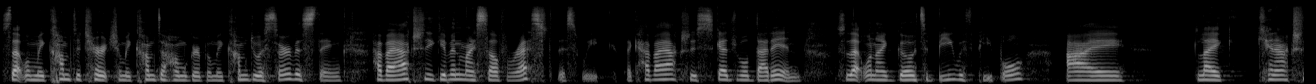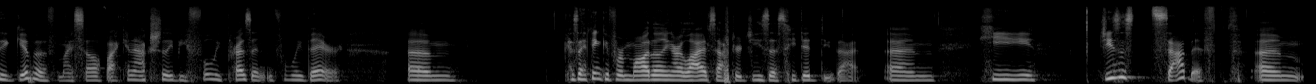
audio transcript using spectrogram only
So that when we come to church and we come to home group and we come to a service thing, have I actually given myself rest this week? Like have I actually scheduled that in so that when I go to be with people, I like can actually give of myself. I can actually be fully present and fully there. Um, because I think if we're modeling our lives after Jesus, he did do that. Um, he, Jesus Sabbathed. Um,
